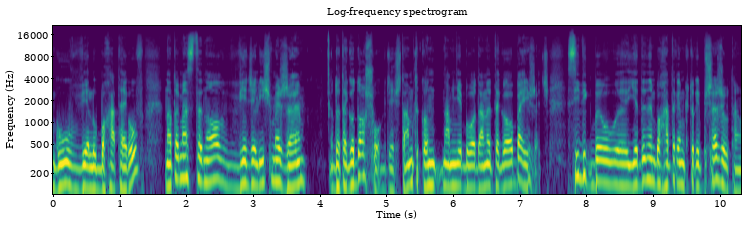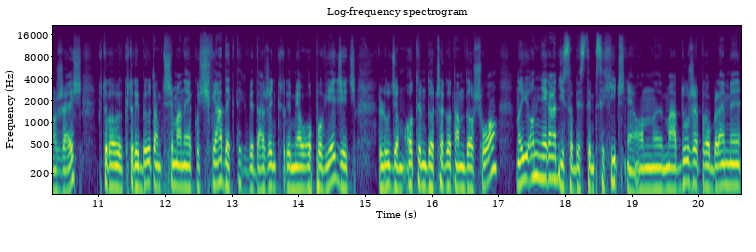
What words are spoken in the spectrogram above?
głów wielu bohaterów. Natomiast no, wiedzieliśmy, że do tego doszło gdzieś tam, tylko nam nie było dane tego obejrzeć. Sidik był e, jedynym bohaterem, który przeżył tę rzeź, który, który był tam trzymany jako świadek tych wydarzeń, który miał opowiedzieć ludziom o tym, do czego tam doszło. No i on nie radzi sobie z tym psychicznie. On ma duże problemy,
